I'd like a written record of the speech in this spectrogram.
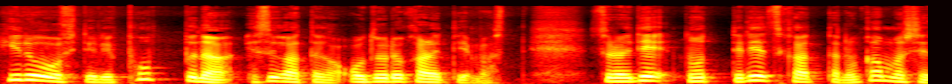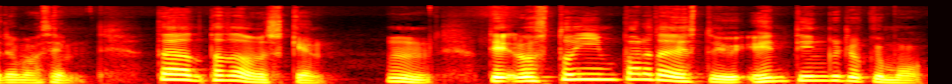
披露しているポップな姿が驚かれています。それでノッテで使ったのかもしれません。ただ、ただの試験。うん。で、ロスト・イン・パラダイスというエンディング曲も、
